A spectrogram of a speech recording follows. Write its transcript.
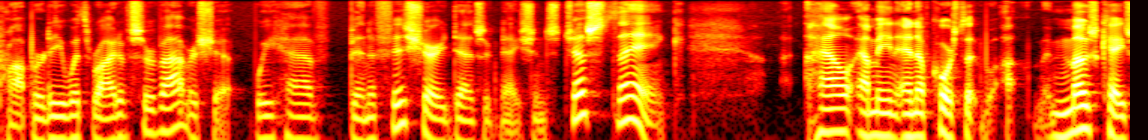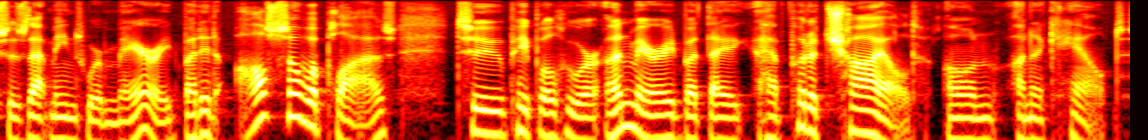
property with right of survivorship. We have beneficiary designations. Just think how, I mean, and of course, that, in most cases that means we're married, but it also applies to people who are unmarried but they have put a child on an account.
